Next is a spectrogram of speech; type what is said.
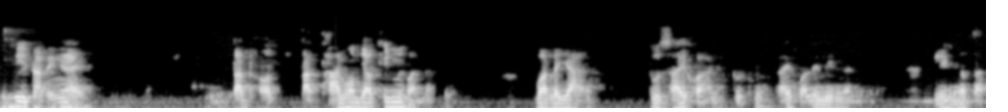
วิธีตัดง่ายๆตัดเอาตัดฐานความยาวทิ้งไว้ก่อนนะวัดระยะดูซ้ายขวาดูซ้ายขวาเล็งๆกันเล็งแล้วก็ตัด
